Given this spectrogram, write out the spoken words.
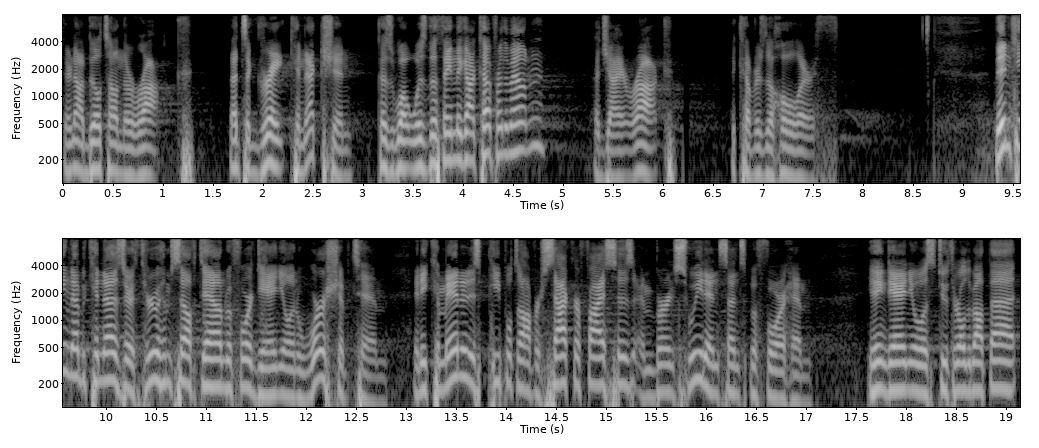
They're not built on the rock. That's a great connection because what was the thing that got cut from the mountain? a giant rock that covers the whole earth. Then King Nebuchadnezzar threw himself down before Daniel and worshipped him, and he commanded his people to offer sacrifices and burn sweet incense before him. You think Daniel was too thrilled about that?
